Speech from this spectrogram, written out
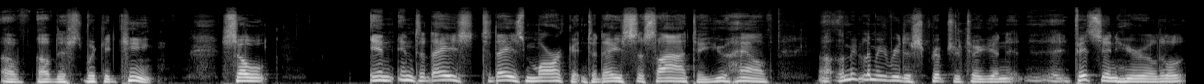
of of this wicked king. So in in today's today's market in today's society, you have uh, let me let me read a scripture to you, and it, it, fits in here a little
